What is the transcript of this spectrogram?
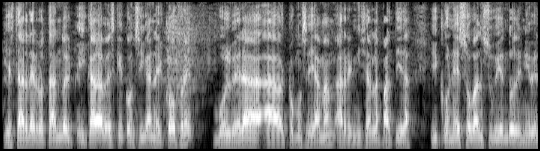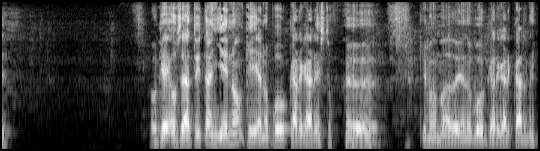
Y estar derrotando el, y cada vez que consigan el cofre, volver a, ¿cómo se llaman? A reiniciar la partida. Y con eso van subiendo de nivel. Ok, o sea, estoy tan lleno que ya no puedo cargar esto. Qué mamada, ya no puedo cargar carne.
